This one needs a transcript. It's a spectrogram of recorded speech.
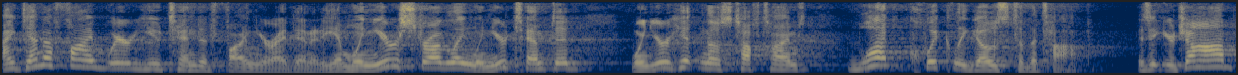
Identify where you tend to find your identity. And when you're struggling, when you're tempted, when you're hitting those tough times, what quickly goes to the top? Is it your job?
